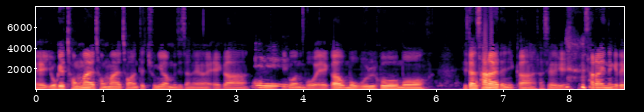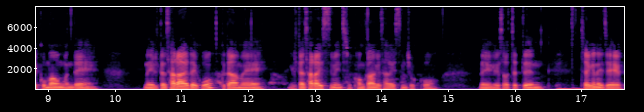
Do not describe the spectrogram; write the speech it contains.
예, 요게 정말 정말 저한테 중요한 문제잖아요. 애가, 예. 이건 뭐 애가 뭐 울고 뭐, 일단 살아야 되니까, 사실 살아있는 게 되게 고마운 건데, 네, 일단 살아야 되고, 그 다음에 일단 살아있으면 좀 건강하게 살아있으면 좋고, 네, 그래서 어쨌든 최근에 이제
